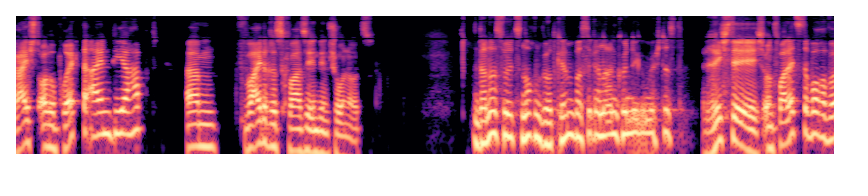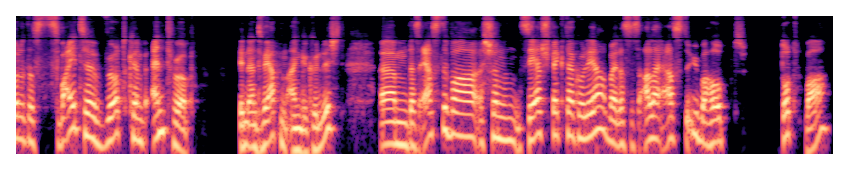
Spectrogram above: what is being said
reicht eure Projekte ein, die ihr habt. Ähm, weiteres quasi in den Shownotes. Und dann hast du jetzt noch ein WordCamp, was du gerne ankündigen möchtest. Richtig. Und zwar letzte Woche wurde das zweite WordCamp Antwerp in Antwerpen angekündigt. Ähm, das erste war schon sehr spektakulär, weil das das allererste überhaupt dort war.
